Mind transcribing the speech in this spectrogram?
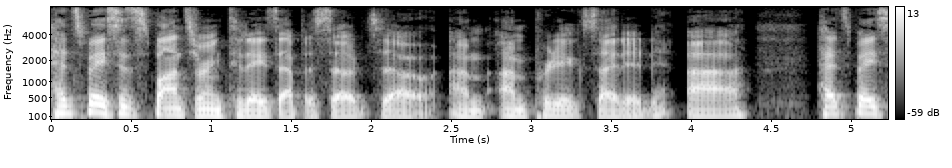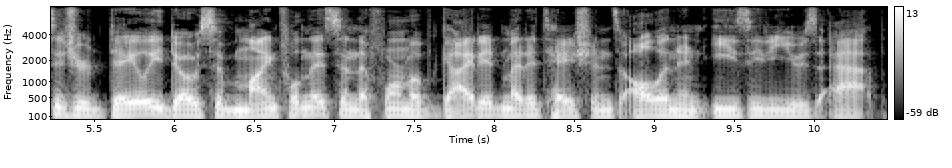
Headspace is sponsoring today's episode, so I'm I'm pretty excited. Uh, Headspace is your daily dose of mindfulness in the form of guided meditations, all in an easy to use app.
